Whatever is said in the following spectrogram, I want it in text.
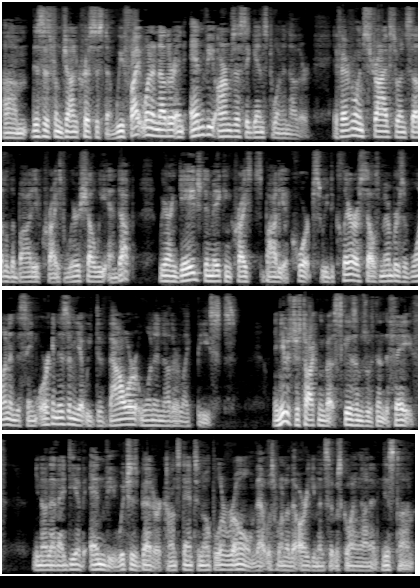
Um, this is from john chrysostom. We fight one another and envy arms us against one another. If everyone strives to unsettle the body of christ where shall we end up? We are engaged in making christ's body a corpse. We declare ourselves members of one and the same organism yet we devour one another like beasts. And he was just talking about schisms within the faith you know, that idea of envy, which is better, Constantinople or Rome? That was one of the arguments that was going on at his time.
